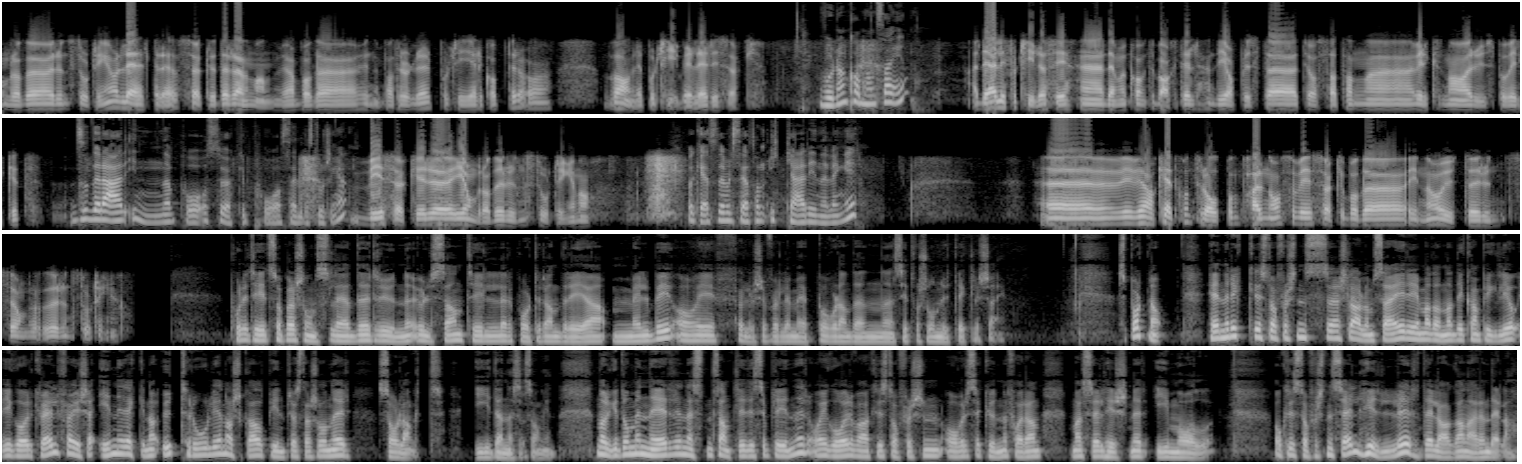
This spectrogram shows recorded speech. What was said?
området rundt Stortinget og leter, søker etter denne mannen. Vi har både hundepatruljer, politihelikopter og vanlige politibiler i søk. Hvordan kom han seg inn? Det er litt for tidlig å si. Eh, det må vi komme tilbake til. De opplyste til oss at han eh, virket som han var ruspåvirket. Så dere er inne på å søke på selve Stortinget? Vi søker i området rundt Stortinget nå. Ok, Så det vil si at han ikke er inne lenger? Eh, vi, vi, har ikke helt kontroll på den per nå, så vi søker både inne og ute rundt området rundt Stortinget. Politiets operasjonsleder Rune Ulsand til reporter Andrea Melby, og vi følger selvfølgelig med på hvordan den situasjonen utvikler seg. Sport nå. Henrik Kristoffersens slalåmseier i Madonna di Campiglio i går kveld føyer seg inn i rekken av utrolige norske alpinprestasjoner så langt i denne sesongen. Norge dominerer i nesten samtlige disipliner, og i går var Christoffersen over sekundet foran Marcel Hirschner i mål. Og Christoffersen selv hyller det laget han er en del av.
